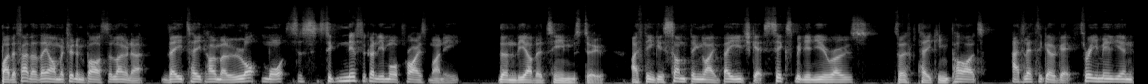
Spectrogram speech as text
by the fact that they are Madrid and Barcelona, they take home a lot more, significantly more prize money than the other teams do. I think it's something like they each get six million euros for taking part. Atletico get three million,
